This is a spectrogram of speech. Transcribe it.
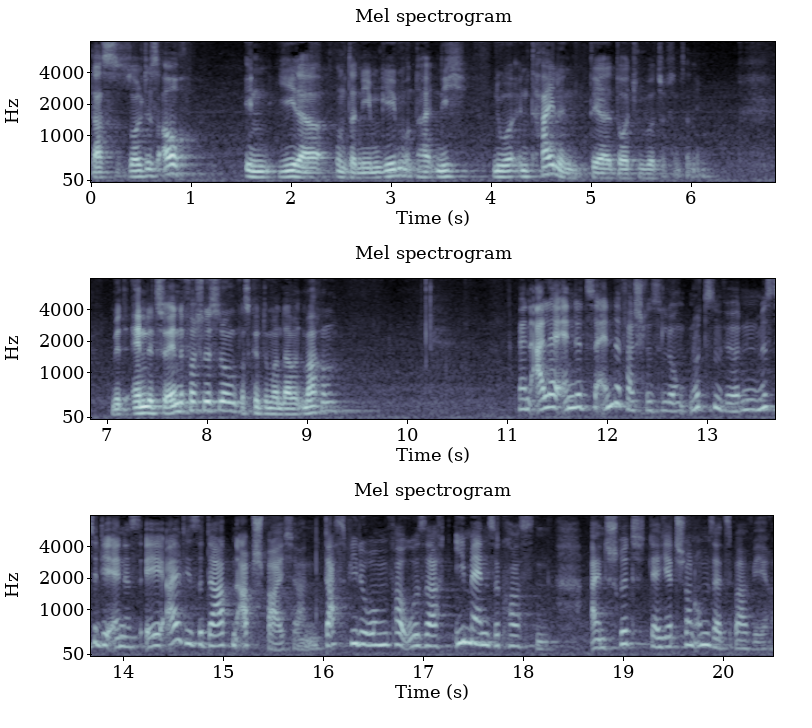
das sollte es auch in jeder Unternehmen geben und halt nicht nur in Teilen der deutschen Wirtschaftsunternehmen. Mit Ende-zu-Ende-Verschlüsselung, was könnte man damit machen? Wenn alle Ende-zu-Ende-Verschlüsselung nutzen würden, müsste die NSA all diese Daten abspeichern. Das wiederum verursacht immense Kosten. Ein Schritt, der jetzt schon umsetzbar wäre.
